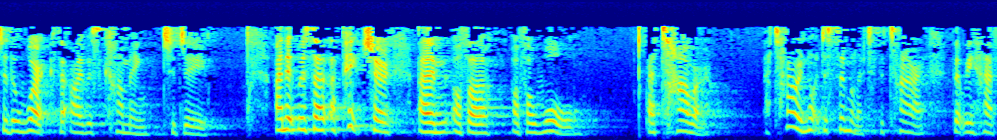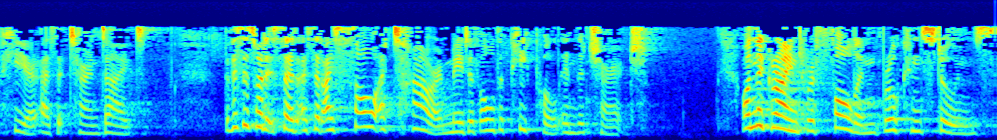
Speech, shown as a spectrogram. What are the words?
to the work that I was coming to do. And it was a, a picture um, of, a, of a wall, a tower, a tower not dissimilar to the tower that we have here, as it turned out. But this is what it said. I said, I saw a tower made of all the people in the church. On the ground were fallen, broken stones,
